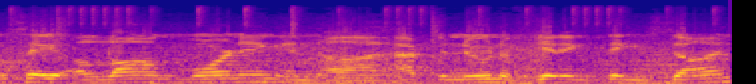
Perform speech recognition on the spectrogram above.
Would say a long morning and uh, afternoon of getting things done.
